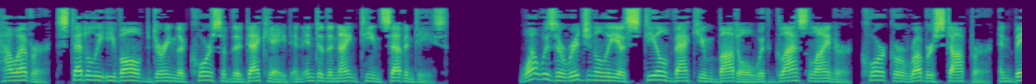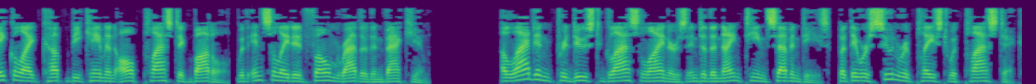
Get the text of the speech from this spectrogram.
however, steadily evolved during the course of the decade and into the 1970s. What was originally a steel vacuum bottle with glass liner, cork or rubber stopper, and Bakelite cup became an all-plastic bottle, with insulated foam rather than vacuum. Aladdin produced glass liners into the 1970s, but they were soon replaced with plastic.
